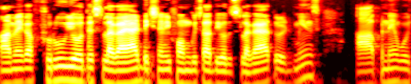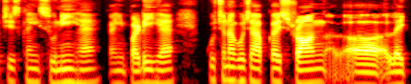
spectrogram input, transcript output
आमे का फ्रू योदिस लगाया, डिक्शनरी फॉर्म के साथ योदिस लगाया तो इट मीन्स आपने वो चीज़ कहीं सुनी है, कहीं पढ़ी है, कुछ ना कुछ आपका strong like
